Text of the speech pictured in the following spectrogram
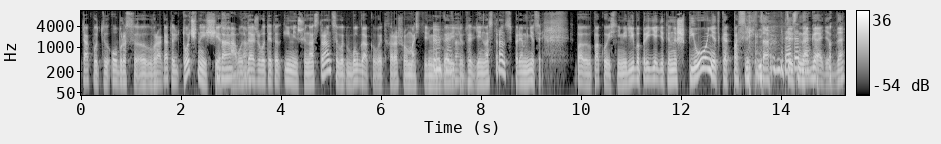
так вот образ э, врага-то точно исчез, да, а вот да. даже вот этот имидж иностранца, вот Булгакова это хорошо в «Мастере Маргарите», да. вот эти иностранцы, прям нет покой с ними, либо приедет и нашпионит, как последний, да. то есть нагадит, да.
